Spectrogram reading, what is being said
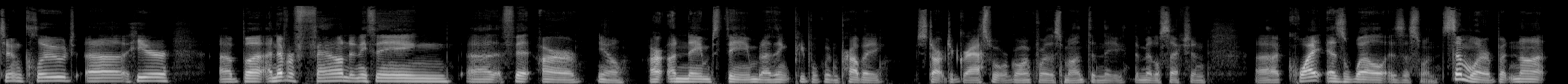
to include uh, here. Uh, but I never found anything uh, that fit our, you know, our unnamed theme. But I think people can probably start to grasp what we're going for this month in the the middle section uh, quite as well as this one. Similar, but not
